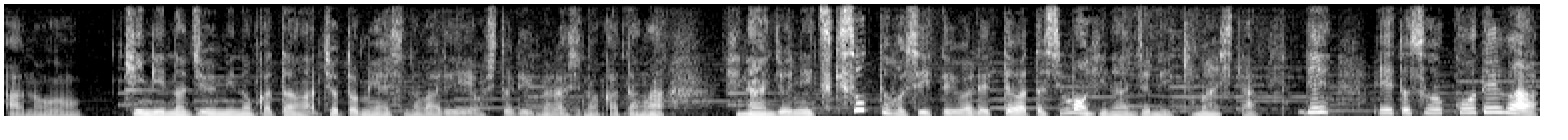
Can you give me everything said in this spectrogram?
あの近隣の住民の方がちょっと見足の悪いお一人暮らしの方が避難所に付き添ってほしいと言われて私も避難所に行きました。で、えーと、そこでは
